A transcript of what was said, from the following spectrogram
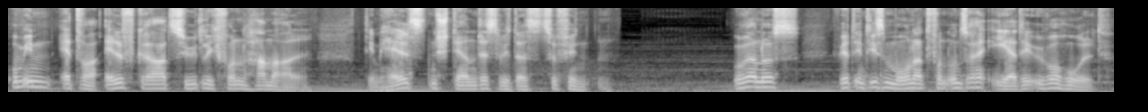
um ihn etwa 11 Grad südlich von Hamal, dem hellsten Stern des Witters, zu finden. Uranus wird in diesem Monat von unserer Erde überholt.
